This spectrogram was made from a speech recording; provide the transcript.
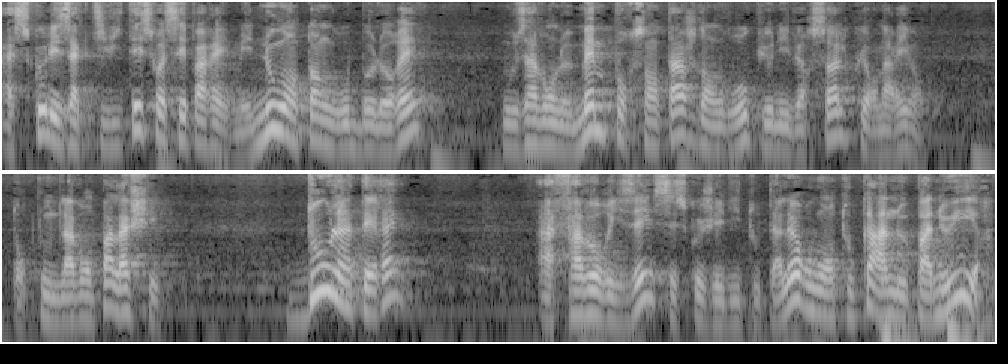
à ce que les activités soient séparées. Mais nous, en tant que groupe Bolloré, nous avons le même pourcentage dans le groupe Universal qu'en arrivant. Donc nous ne l'avons pas lâché. D'où l'intérêt à favoriser, c'est ce que j'ai dit tout à l'heure, ou en tout cas à ne pas nuire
